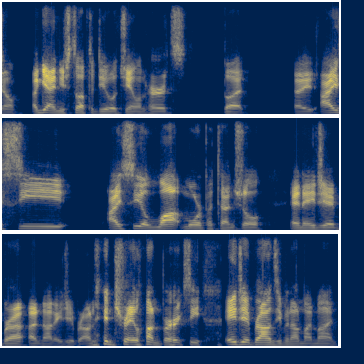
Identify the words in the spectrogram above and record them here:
know, again, you still have to deal with Jalen Hurts, but I, I see I see a lot more potential in AJ Brown, uh, not AJ Brown, in Treylon Burks. AJ Brown's even on my mind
